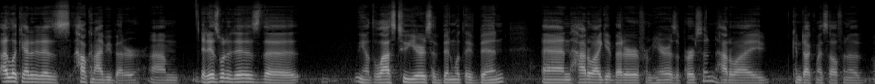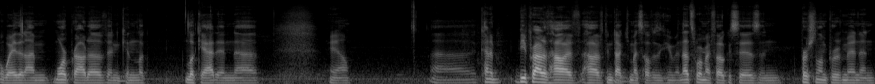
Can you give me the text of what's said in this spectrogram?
I look at it as how can I be better? Um, it is what it is. The you know the last two years have been what they've been, and how do I get better from here as a person? How do I conduct myself in a, a way that I'm more proud of and can look look at and uh, you know uh, kind of be proud of how I've how I've conducted myself as a human. That's where my focus is, and personal improvement and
